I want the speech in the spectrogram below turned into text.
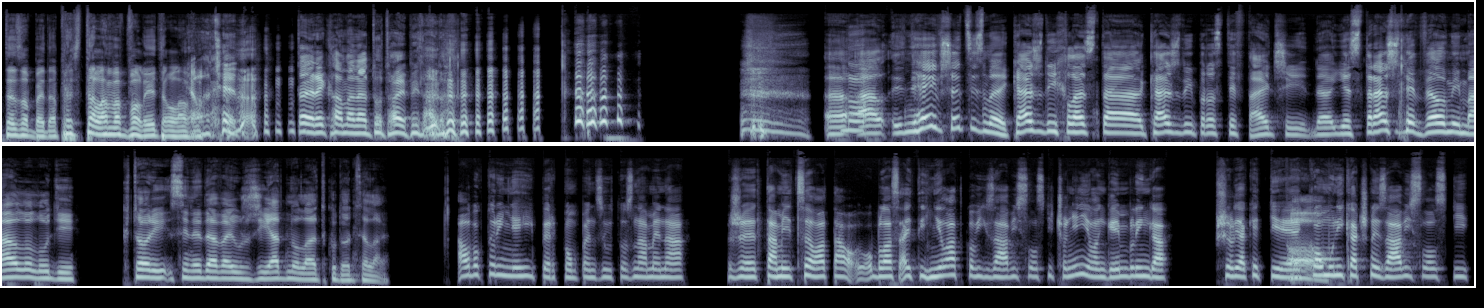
cez obeda. Prestala ma bolieť Jo, hlava. nie, to je reklama na túto epizódu. Uh, No. ale, hej, všetci sme, každý chlastá, každý proste fajčí. No, Je strašne veľmi málo ľudí, ktorí si nedávajú žiadnu látku do tela. Alebo ktorí nehyperkompenzujú. To znamená, že tam je celá tá oblasť aj tých nelátkových závislostí, čo není len gambling a všelijaké tie Ó. komunikačné závislosti,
